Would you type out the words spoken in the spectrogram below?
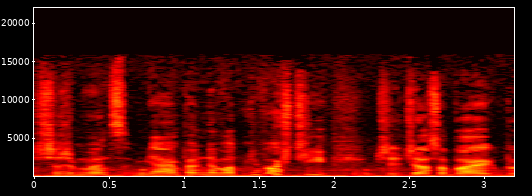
szczerze mówiąc miałem pewne wątpliwości, czy, czy osoba jakby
